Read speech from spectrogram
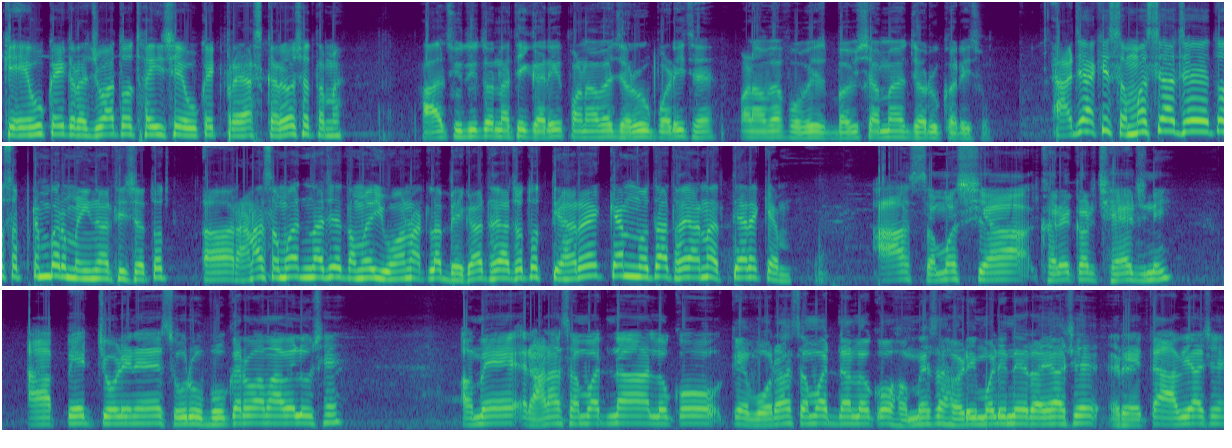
કે એવું કંઈક રજૂઆતો થઈ છે એવું કંઈક પ્રયાસ કર્યો છે તમે? હાલ સુધી તો નથી કરી પણ હવે જરૂર પડી છે. પણ હવે ભવિષ્યમાં જરૂર કરીશું. આજે આખી સમસ્યા છે એ તો સપ્ટેમ્બર મહિનાથી છે. તો રાણા સમાજના જે તમે યુવાનો આટલા ભેગા થયા છો તો ત્યારે કેમ નહોતા થયા અને અત્યારે કેમ? આ સમસ્યા ખરેખર છે જ નહીં. આ પેટ ચોળીને સૂર ઊભું કરવામાં આવેલું છે. અમે રાણા સમાજના લોકો કે વોરા સમાજના લોકો હંમેશા હળીમળીને રહ્યા છે, રહેતા આવ્યા છે.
